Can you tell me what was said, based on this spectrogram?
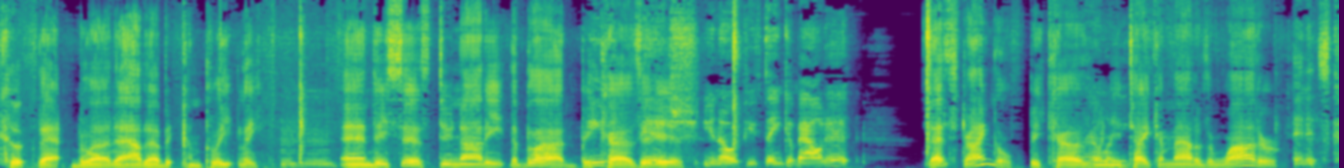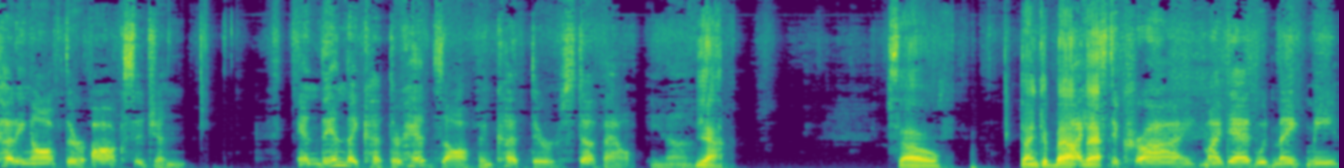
cook that blood out of it completely. Mm-hmm. And he says, do not eat the blood because Even it is fish, you know, if you think about it, that's strangled because when you take them out of the water, and it's cutting off their oxygen. And then they cut their heads off and cut their stuff out, you know. yeah. So think about I that. used to cry. My dad would make me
